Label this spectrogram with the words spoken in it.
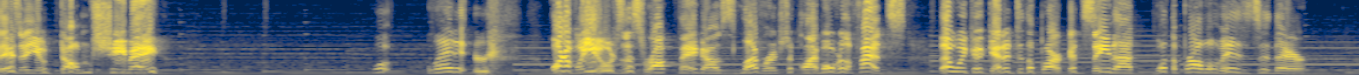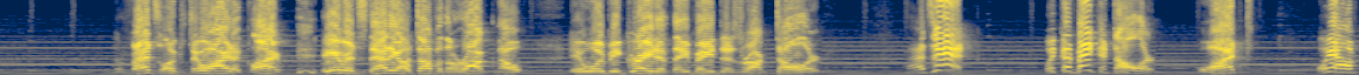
is it, you dumb sheepy? What? Let it. What if we use this rock thing as leverage to climb over the fence? Then we could get into the park and see that what the problem is in there. The fence looks too high to climb. Even standing on top of the rock, though, it would be great if they made this rock taller. That's it. We could make it taller. What? We have,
